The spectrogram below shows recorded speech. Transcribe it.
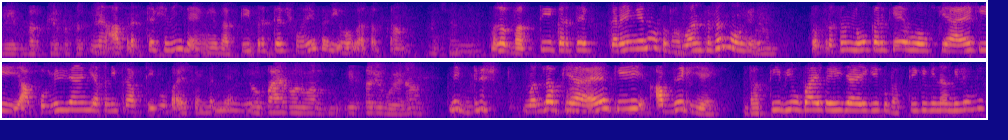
ये। भक्ति प्रपत्ति अप्रत्यक्ष नहीं कहेंगे। भक्ति प्रत्यक्ष होने पर ही होगा सब काम। अच्छा। मतलब भक्ति करते करेंगे ना तो भगवान प्रसन्न होंगे। हम्म। तो प्रसन्न हो करके वो क्या है कि आपको मिल जाएँगे अपनी प्राप्ति को उपाय स्वयं बन जाएँगे। तो उपाय कौन हुआ? इस तरह हुए ना। नहीं दृष्ट मतलब क्या है कि आप देखिए भक्ति भी उपाय कही जाएगी तो भक्ति के बिना मिलेंगे।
